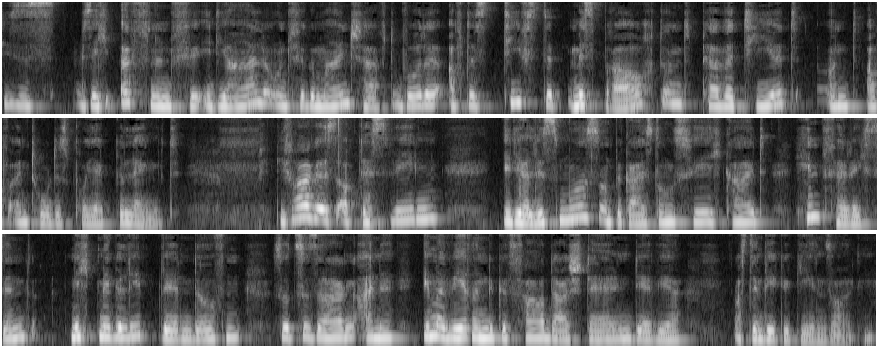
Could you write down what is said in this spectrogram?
Dieses sich öffnen für Ideale und für Gemeinschaft wurde auf das tiefste missbraucht und pervertiert und auf ein Todesprojekt gelenkt. Die Frage ist, ob deswegen Idealismus und Begeisterungsfähigkeit hinfällig sind, nicht mehr gelebt werden dürfen, sozusagen eine immerwährende Gefahr darstellen, der wir aus dem Wege gehen sollten.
